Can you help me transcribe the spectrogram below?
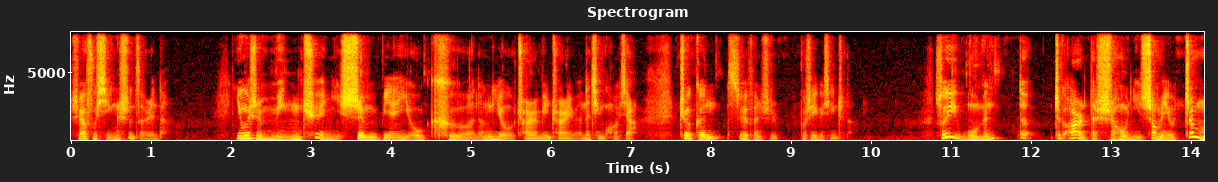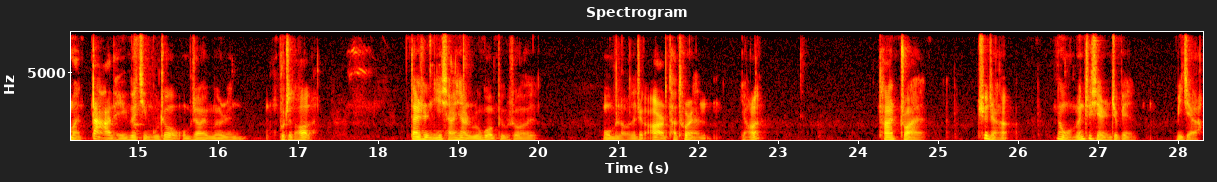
是要负刑事责任的，因为是明确你身边有可能有传染病传染源的情况下，这跟四月份是不是一个性质的？所以我们的这个二的时候，你上面有这么大的一个紧箍咒，我不知道有没有人不知道的。但是你想想，如果比如说我们楼的这个二，他突然阳了，他转确诊了，那我们这些人就变。密接了，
